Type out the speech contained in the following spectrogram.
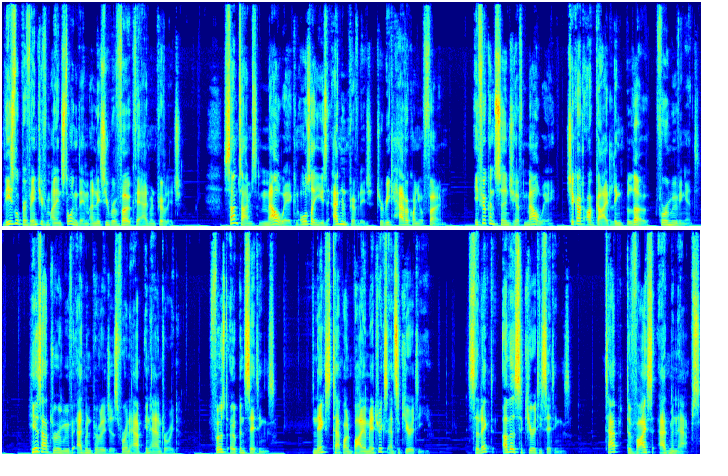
These will prevent you from uninstalling them unless you revoke their admin privilege. Sometimes malware can also use admin privilege to wreak havoc on your phone. If you're concerned you have malware, check out our guide linked below for removing it. Here's how to remove admin privileges for an app in Android. First open Settings. Next, tap on Biometrics and Security. Select Other Security Settings. Tap Device Admin Apps.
